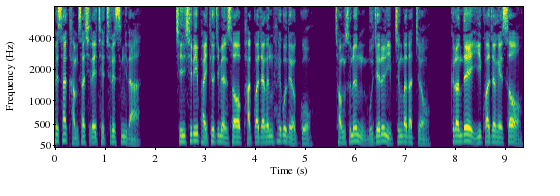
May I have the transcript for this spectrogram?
회사 감사실에 제출했습니다. 진실이 밝혀지면서 박 과장은 해고되었고 정수는 무죄를 입증받았죠. 그런데 이 과정에서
